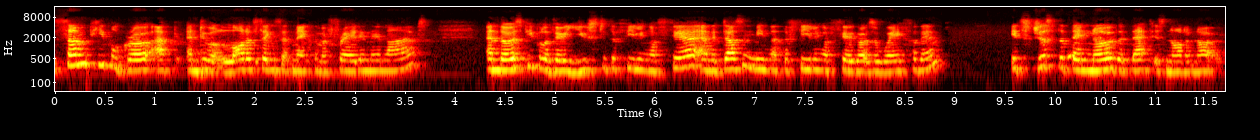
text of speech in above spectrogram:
some people grow up and do a lot of things that make them afraid in their lives. And those people are very used to the feeling of fear. And it doesn't mean that the feeling of fear goes away for them. It's just that they know that that is not a no.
